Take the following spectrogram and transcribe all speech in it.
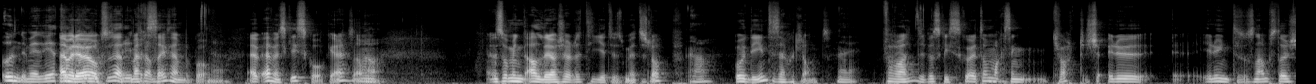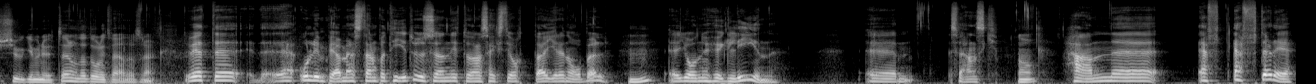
undermedvetet. Nej, men det har jag också sett de. massa exempel på. Ja. Även skridskoåkare som, Ja, som inte aldrig har kört ett 10 000 meters lopp. ja, Och det är inte särskilt långt. nej. Framförallt inte på skridskor, det tar max en kvart. Är du, är du inte så snabb står det 20 minuter om det är dåligt väder och sådär. Du vet, eh, eh, Olympiamästaren på 10 000 1968 i Grenoble, Mm. eh, Jonny Höglin, eh, svensk. Ja. Han, eh, efter, efter det,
